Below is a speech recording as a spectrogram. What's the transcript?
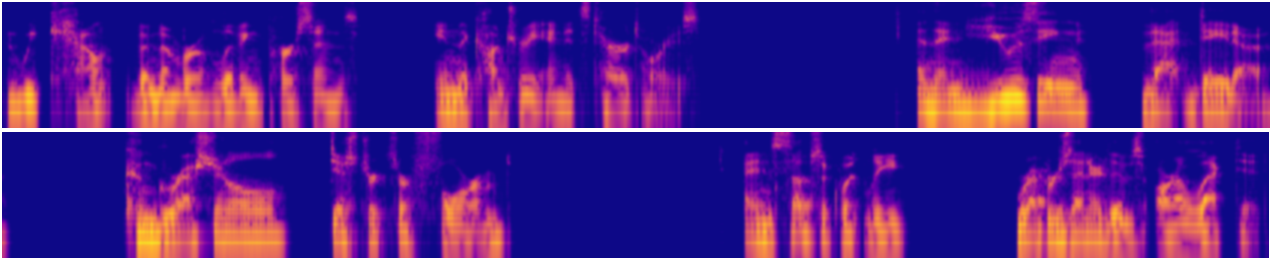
and we count the number of living persons in the country and its territories. And then using that data, congressional districts are formed. And subsequently, representatives are elected.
